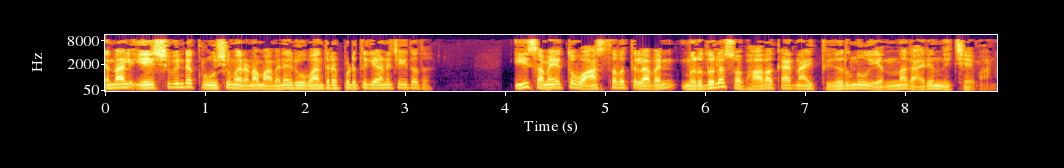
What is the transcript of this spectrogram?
എന്നാൽ യേശുവിന്റെ ക്രൂശുമരണം അവനെ രൂപാന്തരപ്പെടുത്തുകയാണ് ചെയ്തത്. ഈ സമയത്ത് വാസ്തവത്തിൽ അവൻ മൃദുല സ്വഭാവക്കാരനായി തീർന്നു എന്ന കാര്യം നിശ്ചയമാണ്.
